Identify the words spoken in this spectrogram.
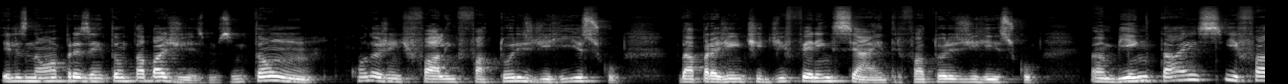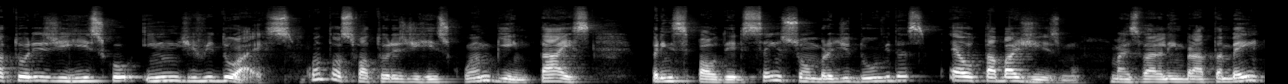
eles não apresentam tabagismos. Então, quando a gente fala em fatores de risco, dá para a gente diferenciar entre fatores de risco ambientais e fatores de risco individuais. Quanto aos fatores de risco ambientais, principal deles, sem sombra de dúvidas, é o tabagismo. Mas vale lembrar também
